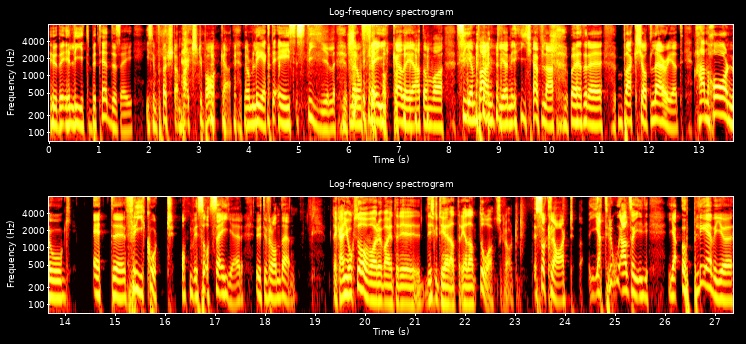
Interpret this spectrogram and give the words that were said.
hur The Elite betedde sig i sin första match tillbaka? när de lekte Ace Steel, när de fejkade att de var CM Punk i en jävla vad heter det, buckshot lariat. Han har nog ett eh, frikort, om vi så säger, utifrån den. Det kan ju också ha varit vad heter det, diskuterat redan då, såklart. Såklart. Jag tror alltså, jag upplever ju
